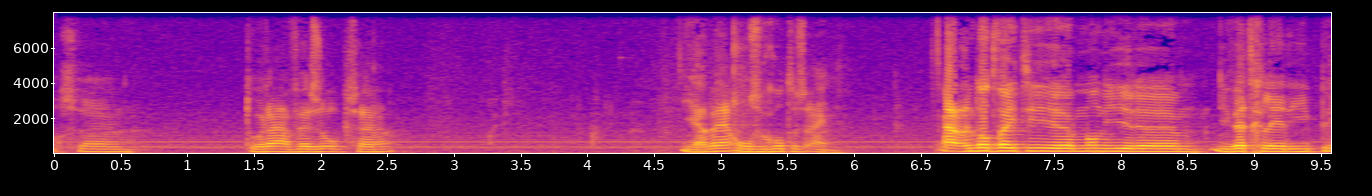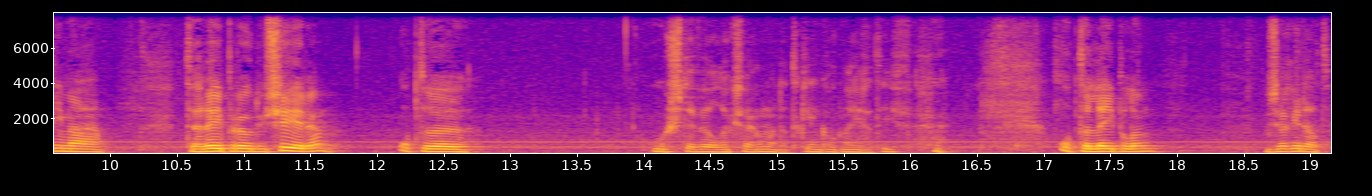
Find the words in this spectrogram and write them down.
Als ze uh, Torah-versen opzeggen. Ja, wij, onze God is één. Nou, en dat weet die uh, man hier, uh, die wetgeleerde hier prima te reproduceren op de, hoesten wilde ik zeggen, maar dat klinkt wat negatief. op te lepelen. Hoe zeg je dat?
